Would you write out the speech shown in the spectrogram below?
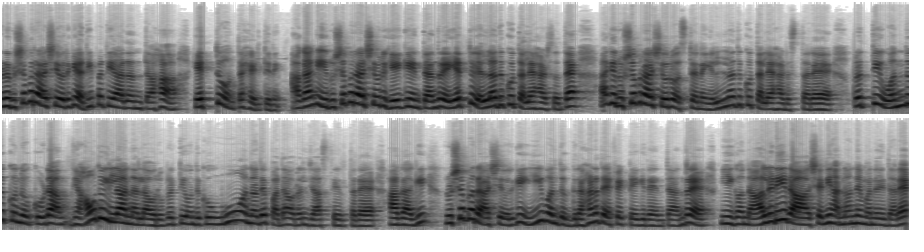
ನೋಡಿ, ವೃಷಭ ರಾಶಿಯವರಿಗೆ ಅಧಿಪತಿಯಾದಂತಹ ಎತ್ತು ಅಂತ ಹೇಳ್ತೀನಿ. ಹಾಗಾಗಿ ಈ ವೃಷಭ ರಾಶಿಯವರು ಹೇಗೆ ಅಂತ ಅಂದ್ರೆ ಎತ್ತು ಎಲ್ಲದಕ್ಕೂ ತಲೆ ಹಾಡಿಸುತ್ತೆ. ಹಾಗೆ ವೃಷಭ ರಾಶಿಯವರು ಅಷ್ಟೇನೆ, ಎಲ್ಲದಕ್ಕೂ ಹಾಡಿಸ್ತಾರೆ. ಪ್ರತಿ ಒಂದಕ್ಕೂ ಕೂಡ ಯಾವುದು ಇಲ್ಲ ಅನ್ನಲ್ಲ ಅವರು. ಪ್ರತಿಯೊಂದಕ್ಕೂ ಹೂ ಅನ್ನೋದೇ ಪದ ಅವರಲ್ಲಿ ಜಾಸ್ತಿ ಇರ್ತಾರೆ ಹಾಗಾಗಿ ವೃಷಭ ರಾಶಿಯವರಿಗೆ ಈ ಒಂದು ಗ್ರಹಣದ ಎಫೆಕ್ಟ್ ಹೇಗಿದೆ ಅಂತ ಅಂದ್ರೆ ಈಗ ಒಂದು ಆಲ್ರೆಡಿ ರಾ ಶನಿ ಹನ್ನೊಂದನೇ ಮನೇಲಿ ಇದ್ದಾರೆ.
